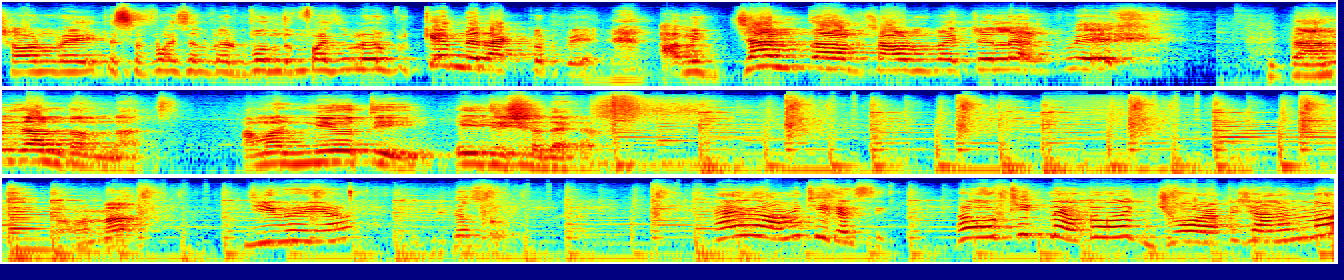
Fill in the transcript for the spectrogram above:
শাওন ভাই হইতেছে ফয়সাল ভাইয়ের বন্ধু ফয়সাল ভাইয়ের উপর কেমনে রাগ করবে? আমি জানতাম শাওন ভাই চলে আসবে। কিন্তু আমি জানতাম না আমার নিয়তি এই দৃশ্য দেখার। আমার না? জি ভাইয়া। ঠিক আছে? হ্যাঁ আমি ঠিক আছি। হ্যাঁ ও ঠিক না ওটা অনেক জ্বর আপনি জানেন না?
